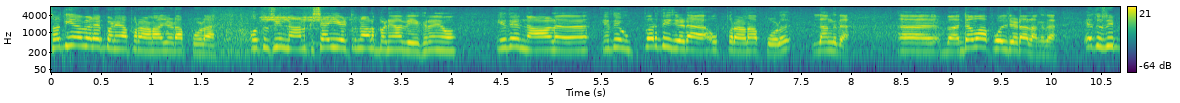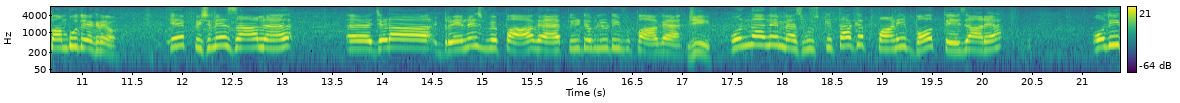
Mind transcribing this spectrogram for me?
ਸਦੀਆਂ ਵੇਲੇ ਬਣਿਆ ਪੁਰਾਣਾ ਜਿਹੜਾ ਪੁਲ ਹੈ, ਉਹ ਤੁਸੀਂ ਨਾਨਕਸ਼ਾਹੀ ਇੱਟ ਨਾਲ ਬਣਿਆ ਵੇਖ ਰਹੇ ਹੋ। ਇਹਦੇ ਨਾਲ ਇਹਦੇ ਉੱਪਰ ਦੀ ਜਿਹੜਾ ਉਹ ਪੁਰਾਣਾ ਪੁਲ ਲੰਘਦਾ ਨਵਾਂ ਪੁਲ ਜਿਹੜਾ ਲੰਘਦਾ। ਇਹ ਤੁਸੀਂ ਬੰਬੂ ਦੇਖ ਰਹੇ ਹੋ। ਇਹ ਪਿਛਲੇ ਸਾਲ ਜਿਹੜਾ ਡਰੇਨੇਜ ਵਿਭਾਗ ਹੈ ਪੀਡਬਲਯੂਡੀ ਵਿਭਾਗ ਹੈ ਜੀ। ਉਹਨਾਂ ਨੇ ਮਹਿਸੂਸ ਕੀਤਾ ਕਿ ਪਾਣੀ ਬਹੁਤ ਤੇਜ਼ ਆ ਰਿਹਾ। ਉਹਦੀ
